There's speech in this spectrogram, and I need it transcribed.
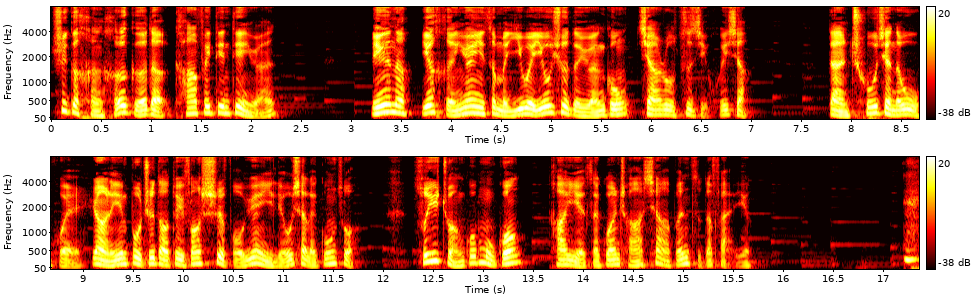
是个很合格的咖啡店店员。林恩呢也很愿意这么一位优秀的员工加入自己麾下，但初见的误会让林不知道对方是否愿意留下来工作，所以转过目光，他也在观察夏本子的反应。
